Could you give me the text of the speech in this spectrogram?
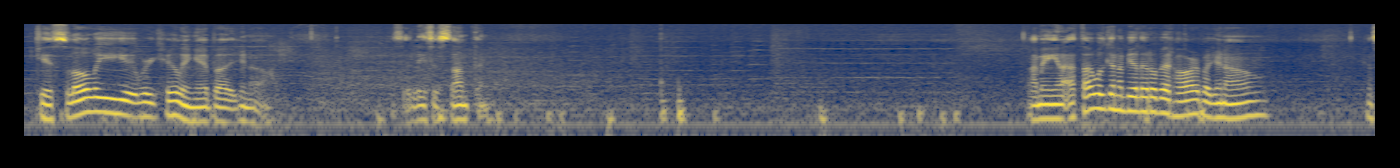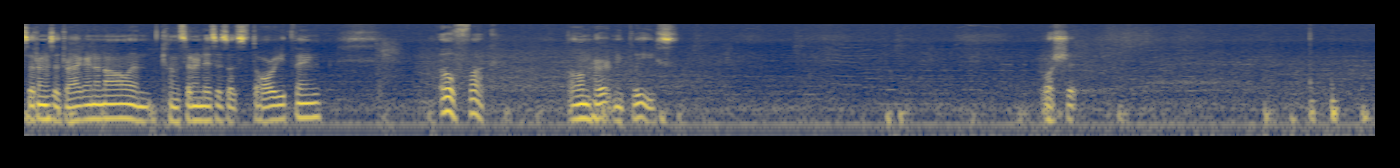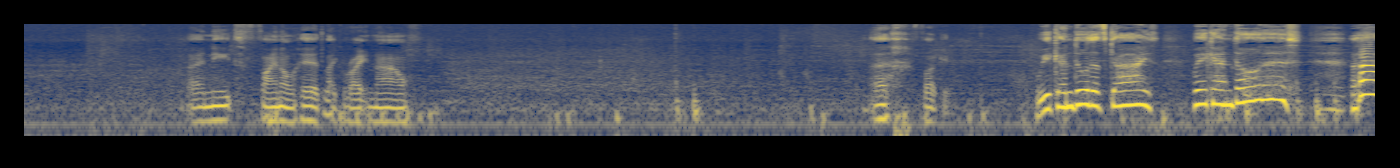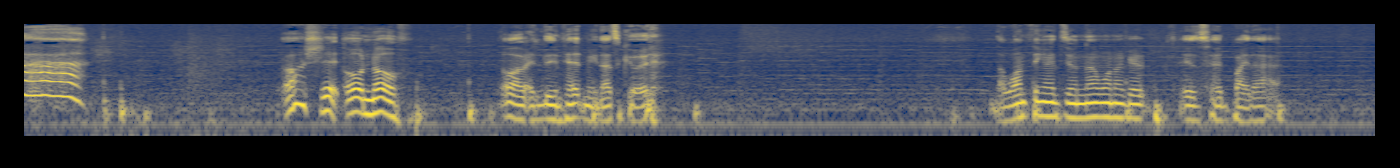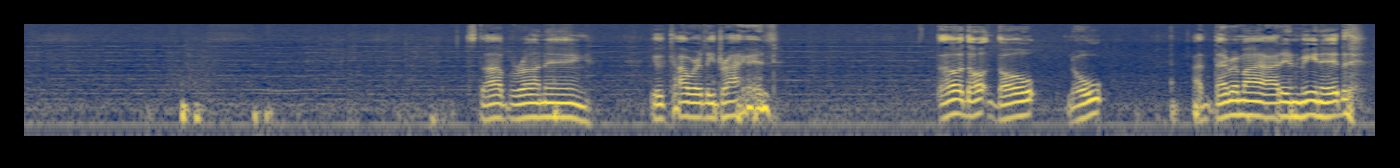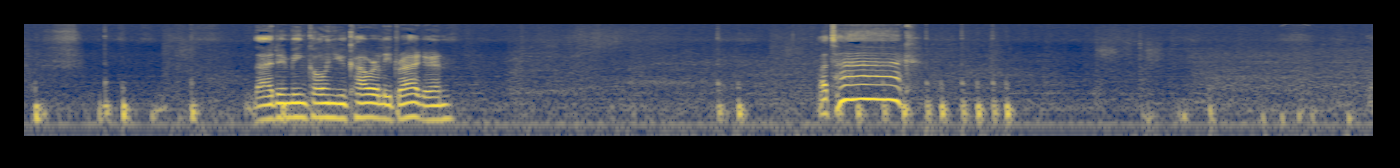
Okay, slowly we're killing it, but you know, at least it's something. I mean, I thought it was gonna be a little bit hard, but you know, considering it's a dragon and all, and considering this is a story thing. Oh fuck! Don't hurt me, please. Oh shit. I need final hit like right now. Ugh, fuck it. We can do this, guys! We can do this! Ah! Oh shit. Oh no. Oh, it didn't hit me. That's good. The one thing I do not want to get is hit by that. Stop running, you cowardly dragon. Oh, no, no, no. Never mind, I didn't mean it. I didn't mean calling you cowardly dragon. Attack!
